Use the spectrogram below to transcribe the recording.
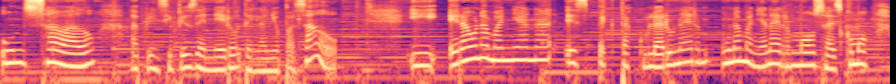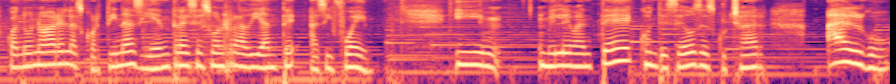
un sábado a principios de enero del año pasado. Y era una mañana espectacular, una, una mañana hermosa. Es como cuando uno abre las cortinas y entra ese sol radiante, así fue. Y me levanté con deseos de escuchar algo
